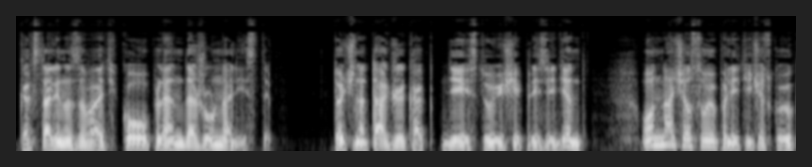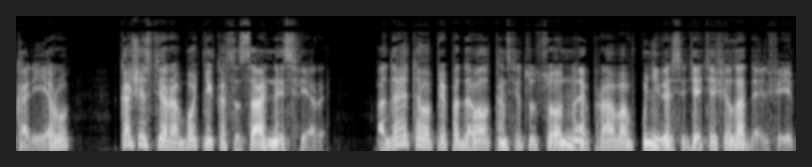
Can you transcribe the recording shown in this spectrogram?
как стали называть Коупленда журналисты. Точно так же, как действующий президент, он начал свою политическую карьеру в качестве работника социальной сферы, а до этого преподавал конституционное право в Университете Филадельфии.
